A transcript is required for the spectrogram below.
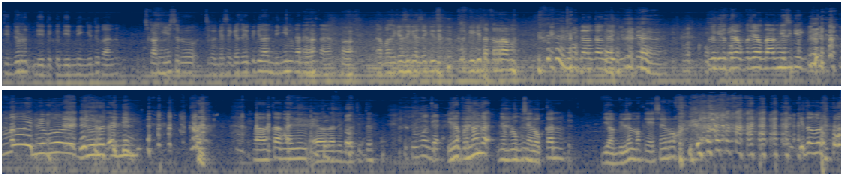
tidur di deket dinding gitu kan. Kakinya seru suka gesek-gesek itu kita dingin kan enak kan. Ah. Nah pas gesek-gesek gitu kaki kita keram. Ngangkang kayak gini kan terus kita teriak-teriak tangis kayak gitu wuh ini bu diurut anjing. Ngangkang anjing. Elan di batu itu. Itu mah gak Ira pernah nggak nyemplung selokan diambilnya pakai serok? Kita pernah.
